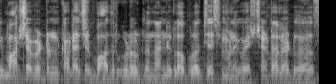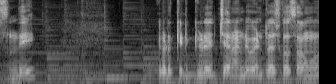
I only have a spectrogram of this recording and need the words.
ఈ మాస్టర్ బెడ్రూమ్ అటాచ్డ్ బాత్రూమ్ కూడా ఉంటుందండి. లోపల వచ్చేసి మనకి వెస్టర్న్ టాయిలెట్ వస్తుంది. ఇక్కడ కిటికీ కూడా ఇచ్చారండి వెంటిలేషన్ కోసము.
